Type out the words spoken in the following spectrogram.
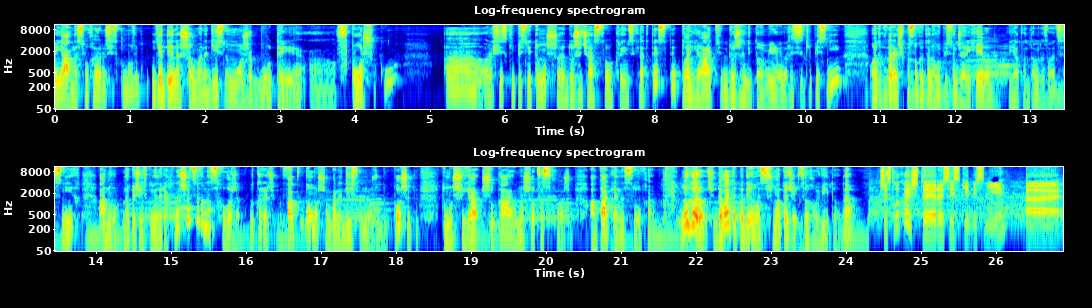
Я не слухаю російську музику. Єдине, що в мене дійсно може бути в пошуку. Російські пісні, тому що дуже часто українські артисти плагіать дуже відомі російські пісні. От, до речі, послухайте нову пісню Джері Хейл, як вона там називається Сніг. А ну напишіть в коментарях, на що це вона схожа. Ну коротше, факт в тому, що в мене дійсно можуть бути пошуки, тому що я шукаю на що це схоже. А так я не слухаю. Ну коротше, давайте подивимось шматочок цього відео. Да? Чи слухаєш ти російські пісні? Е,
